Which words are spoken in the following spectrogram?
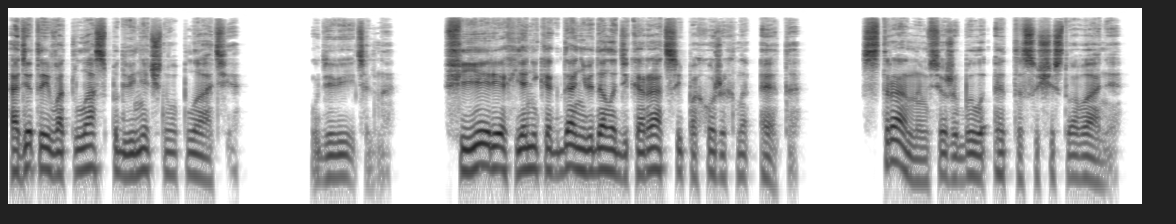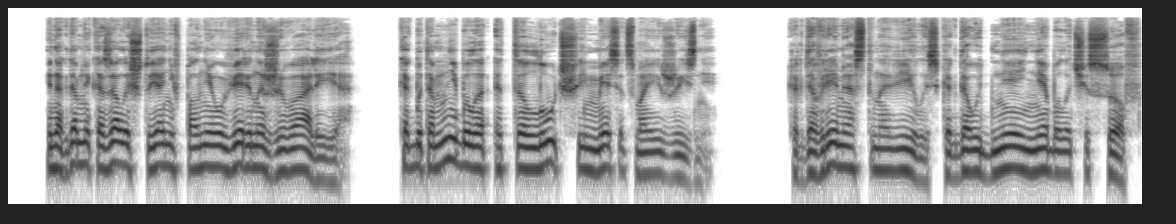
одетые в атлас подвенечного платья. Удивительно. В феериях я никогда не видала декораций, похожих на это. Странным все же было это существование. Иногда мне казалось, что я не вполне уверена, жива ли я. Как бы там ни было, это лучший месяц моей жизни. Когда время остановилось, когда у дней не было часов.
